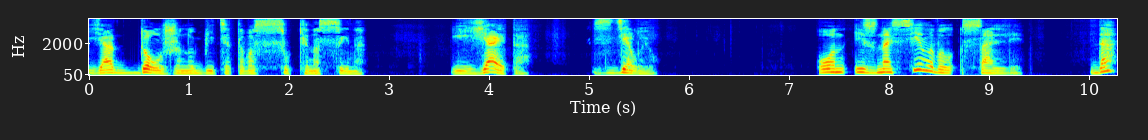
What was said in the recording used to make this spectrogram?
«Я должен убить этого сукина сына, и я это сделаю». Он изнасиловал Салли, да?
